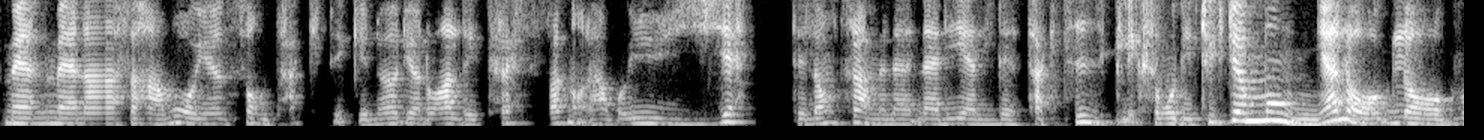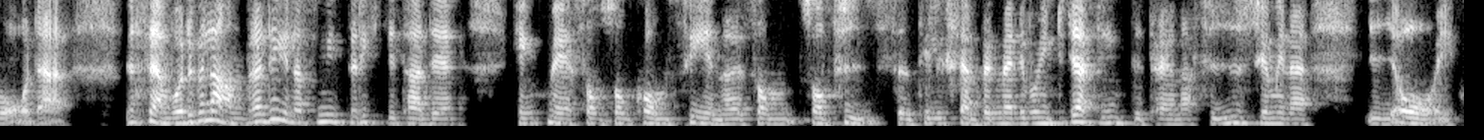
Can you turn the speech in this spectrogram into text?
Men, men alltså, han var ju en sån taktikernörd. Jag har nog aldrig träffat någon. Han var ju jättelångt framme när, när det gällde taktik. Liksom. Och det tyckte jag många lag, lag var där. Men sen var det väl andra delar som inte riktigt hade hängt med som, som kom senare, som, som fysen till exempel. Men det var inte det att vi inte tränade fys. Jag menar, i AIK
